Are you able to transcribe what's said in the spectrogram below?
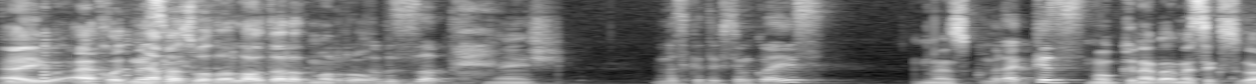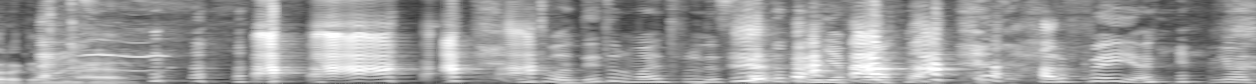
أيوه آخد ماسك- نفس واطلعه ثلاث مرات. بالظبط. ماشي. ماسك الدريكسيون كويس؟ ماسكه مركز؟ ممكن أبقى ماسك سيجارة كمان معاه؟ أنتوا وديتوا ال mindfulness حتة ثانية فعلا. حرفيا. يعني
